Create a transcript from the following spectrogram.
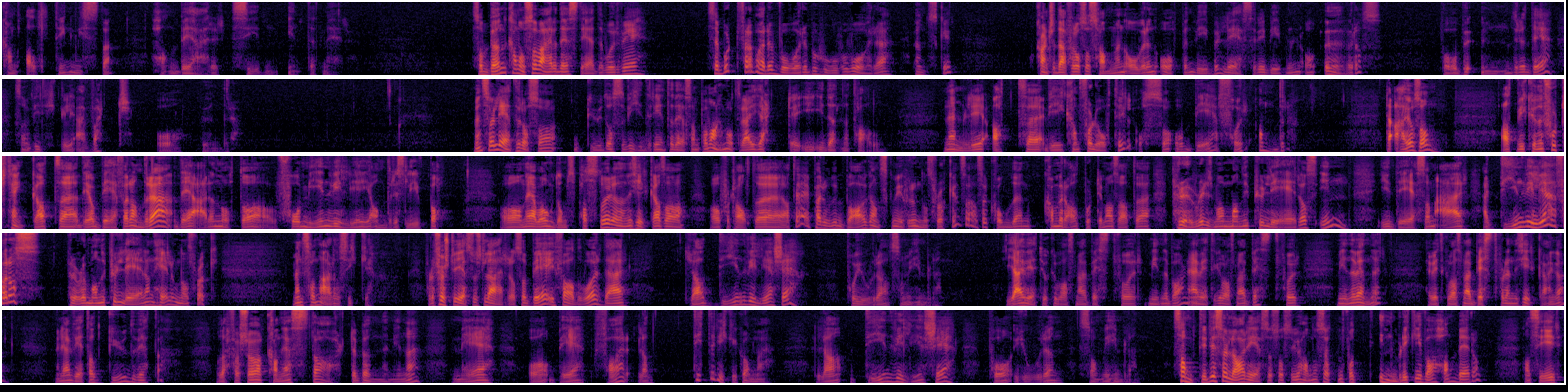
kan allting miste han begjærer siden intet mer. Så bønn kan også være det stedet hvor vi ser bort fra bare våre behov og våre ønsker. Kanskje derfor også sammen over en åpen bibel leser i Bibelen og øver oss på å beundre det som virkelig er verdt å beundre. Men så leder også Gud oss videre inn til det som på mange måter er hjertet i, i denne talen. Nemlig at eh, vi kan få lov til også å be for andre. Det er jo sånn at vi kunne fort tenke at eh, det å be for andre, det er en måte å få min vilje i andres liv på. Og når jeg var ungdomspastor i denne kirka så, og fortalte at jeg i perioder ba ganske mye for ungdomsflokken, så, så, kom det en kamerat bort til meg og sa at eh, prøver du liksom å manipulere oss inn i det som er, er din vilje for oss? prøver du å manipulere en hel ungdomsflokk. Men sånn er det også ikke. For det første Jesus lærer oss å be i Fader vår, det er La din vilje skje på jorda som i himmelen. Jeg vet jo ikke hva som er best for mine barn. Jeg vet ikke hva som er best for mine venner. Jeg vet ikke hva som er best for denne kirka engang. Men jeg vet at Gud vet det. Og Derfor så kan jeg starte bønnene mine med å be Far, la ditt rike komme. La din vilje skje på jorden som i himmelen. Samtidig så lar Jesus oss i Johannes 17 få et innblikk i hva han ber om. Han sier,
